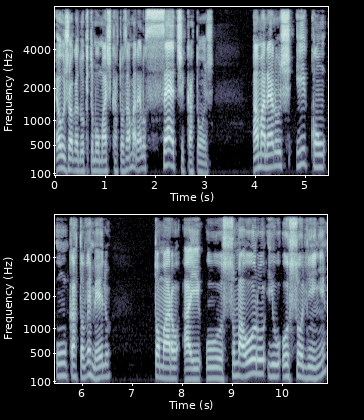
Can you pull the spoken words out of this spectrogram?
é o jogador que tomou mais cartões amarelos, sete cartões amarelos e com um cartão vermelho tomaram aí o Sumaoro e o Ossolini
